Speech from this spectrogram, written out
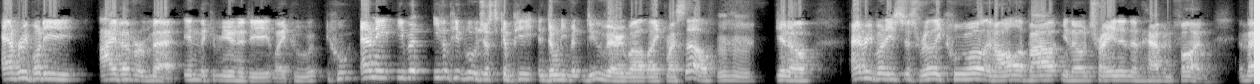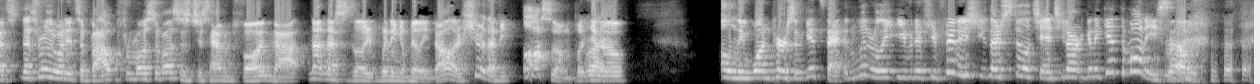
everybody I've ever met in the community, like who who any even even people who just compete and don't even do very well, like myself. Mm-hmm. You know, everybody's just really cool and all about you know training and having fun, and that's that's really what it's about for most of us is just having fun, not not necessarily winning a million dollars. Sure, that'd be awesome, but right. you know. Only one person gets that, and literally, even if you finish, there's still a chance you aren't going to get the money. So, right.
